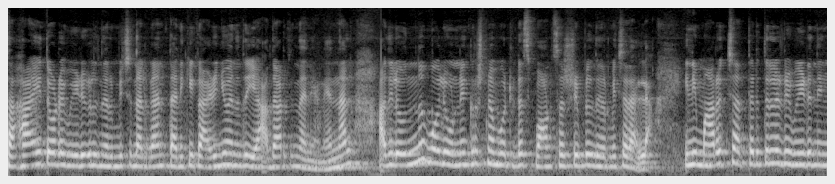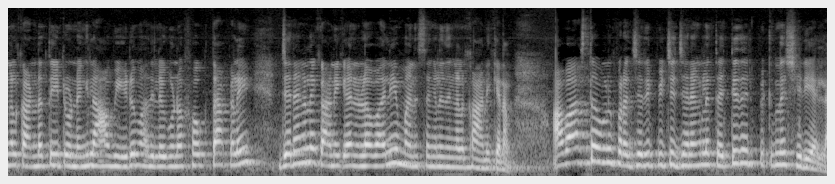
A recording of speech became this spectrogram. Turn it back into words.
സഹായത്തോടെ വീടുകൾ നിർമ്മിച്ചു നൽകാൻ തനിക്ക് കഴിഞ്ഞു എന്നത് യാഥാർത്ഥ്യം തന്നെയാണ്. എന്നാൽ അതിലൊന്നുപോലും ഉണ്ണികൃഷ്ണൻ പൊറ്റിയുടെ സ്പോൺസർഷിപ്പിൽ നിർമ്മിച്ചതല്ല. ഇനി മറിച്ച് അത്തരത്തിലൊരു വീട് നിങ്ങൾ കണ്ടെത്തിയിട്ടുണ്ടെങ്കിൽ ആ വീടും അതിലെ ഗുണഭോക്താക്കളെയും ജനങ്ങളെ കാണിക്കാനുള്ള വലിയ മനസ്സെങ്കിലും നിങ്ങൾ കാണിക്കണം. അവാസ്തവങ്ങൾ പ്രചരിപ്പിച്ച് ജനങ്ങളെ തെറ്റിദ്ധരിപ്പിക്കുന്നത് ശരിയല്ല.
